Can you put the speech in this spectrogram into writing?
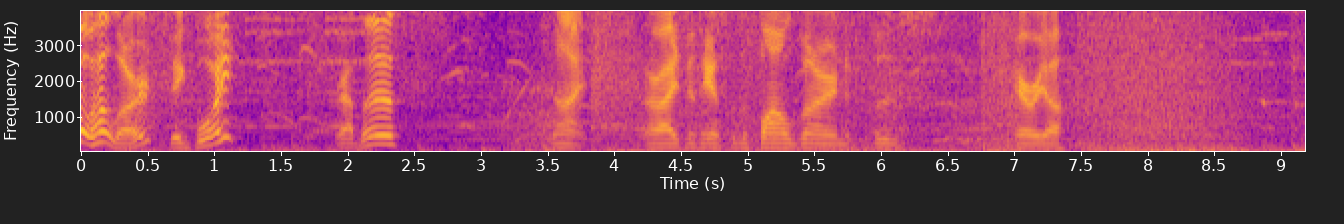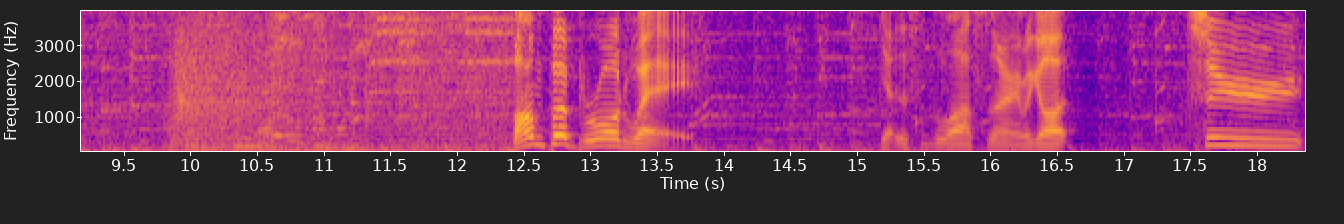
Oh, hello, big boy. Grab this. Nice. Alright, he's gonna take us to the final zone for this area. Bumper Broadway. Yeah, this is the last zone. We got two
